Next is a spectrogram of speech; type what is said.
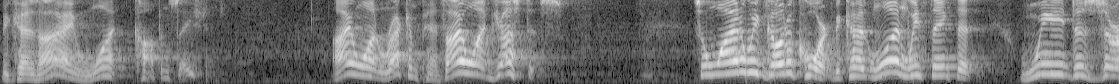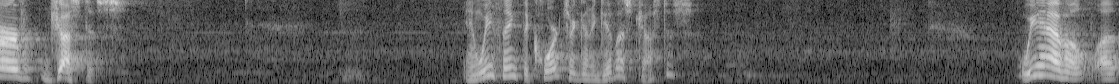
Because I want compensation. I want recompense. I want justice. So, why do we go to court? Because, one, we think that we deserve justice. And we think the courts are going to give us justice. We have a, a,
